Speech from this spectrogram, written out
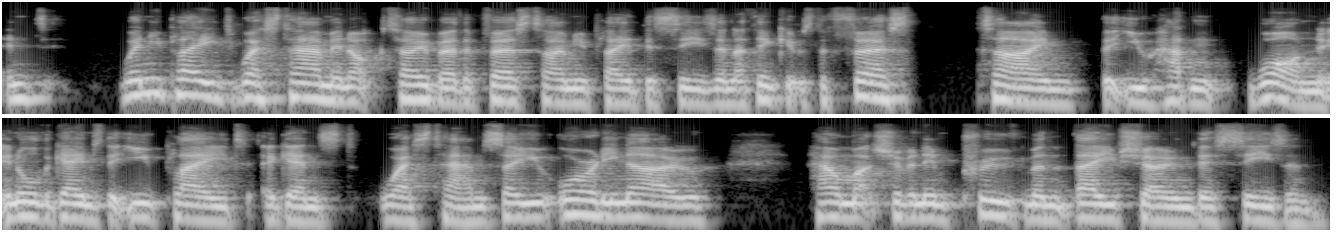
And when you played west ham in october the first time you played this season i think it was the first time that you hadn't won in all the games that you played against west ham. So you already know how much of an improvement they've shown this season.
